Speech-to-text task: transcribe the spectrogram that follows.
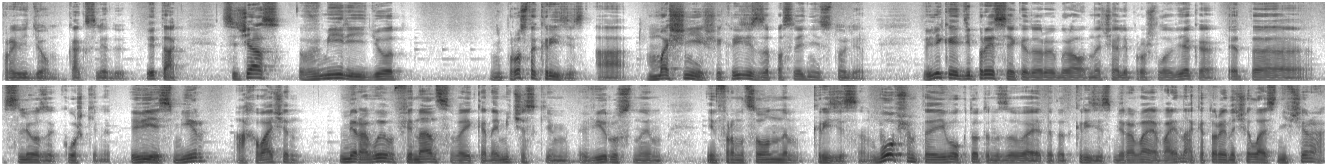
проведем как следует. Итак, сейчас в мире идет не просто кризис, а мощнейший кризис за последние сто лет. Великая депрессия, которую брал в начале прошлого века, это слезы Кошкины. Весь мир охвачен мировым финансово-экономическим, вирусным, информационным кризисом. В общем-то, его кто-то называет этот кризис мировая война, которая началась не вчера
